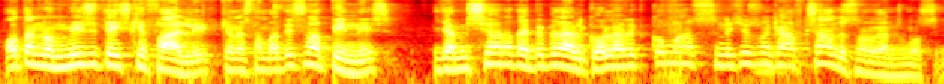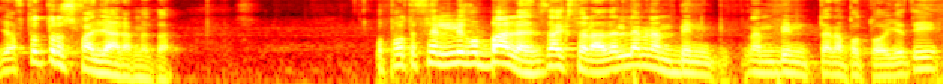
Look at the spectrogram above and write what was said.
Όταν νομίζεις ότι έχεις κεφάλι και να σταματήσεις να πίνεις, για μισή ώρα τα επίπεδα αλκοόλ ακόμα συνεχίζουν και αυξάνονται στον οργανισμό σου. Γι' αυτό τρως φαλιάρα μετά. Οπότε θέλει λίγο balance. Εντάξει τώρα, δεν λέμε να μην πίνει, να μην πίνει ένα ποτό, γιατί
